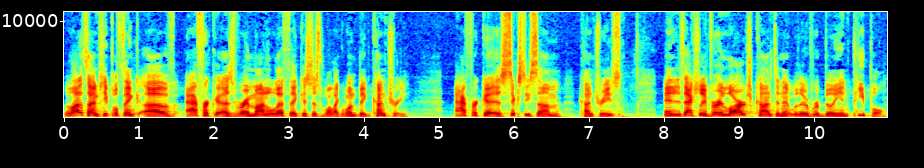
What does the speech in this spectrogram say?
A lot of times people think of Africa as very monolithic, it's just like one big country. Africa is 60 some countries, and it is actually a very large continent with over a billion people.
